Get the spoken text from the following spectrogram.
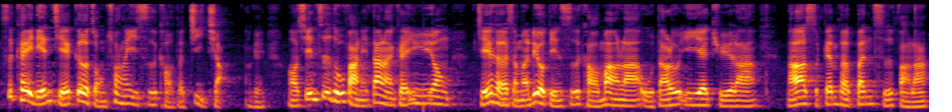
是可以连接各种创意思考的技巧，OK。哦，心智图法你当然可以运用结合什么六顶思考帽啦、五 W E H 啦，然后 Scamper 奔驰法啦，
